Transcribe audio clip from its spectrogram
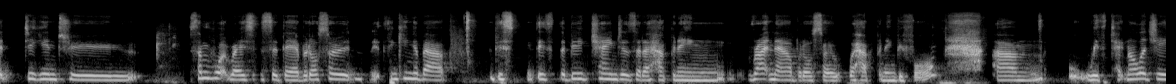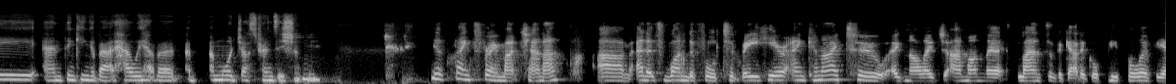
to dig into some of what Rae said there, but also thinking about this, this, the big changes that are happening right now, but also were happening before um, with technology and thinking about how we have a, a, a more just transition? Yeah, thanks very much, Anna. Um, and it's wonderful to be here. And can I too acknowledge I'm on the lands of the Gadigal people of the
